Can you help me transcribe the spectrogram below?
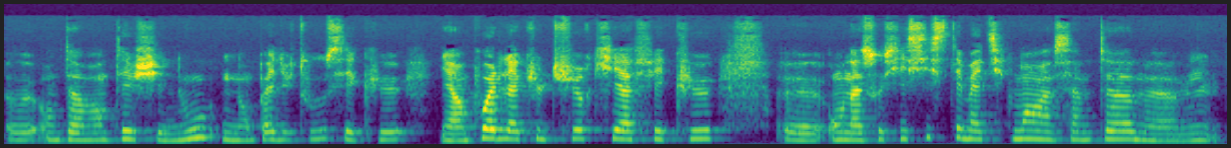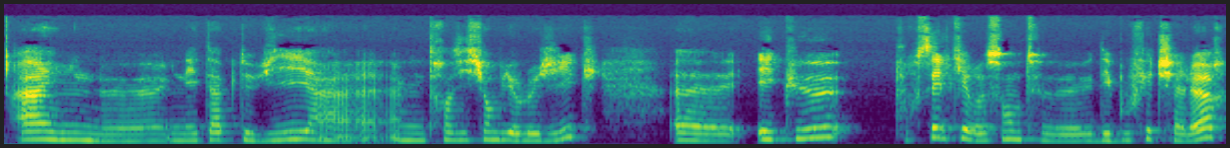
ont inventé chez nous. Non, pas du tout. C'est qu'il y a un poids de la culture qui a fait que on associe systématiquement un symptôme à une, étape de vie, à une transition biologique. Euh, et que pour celles qui ressentent euh, des bouffées de chaleur,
